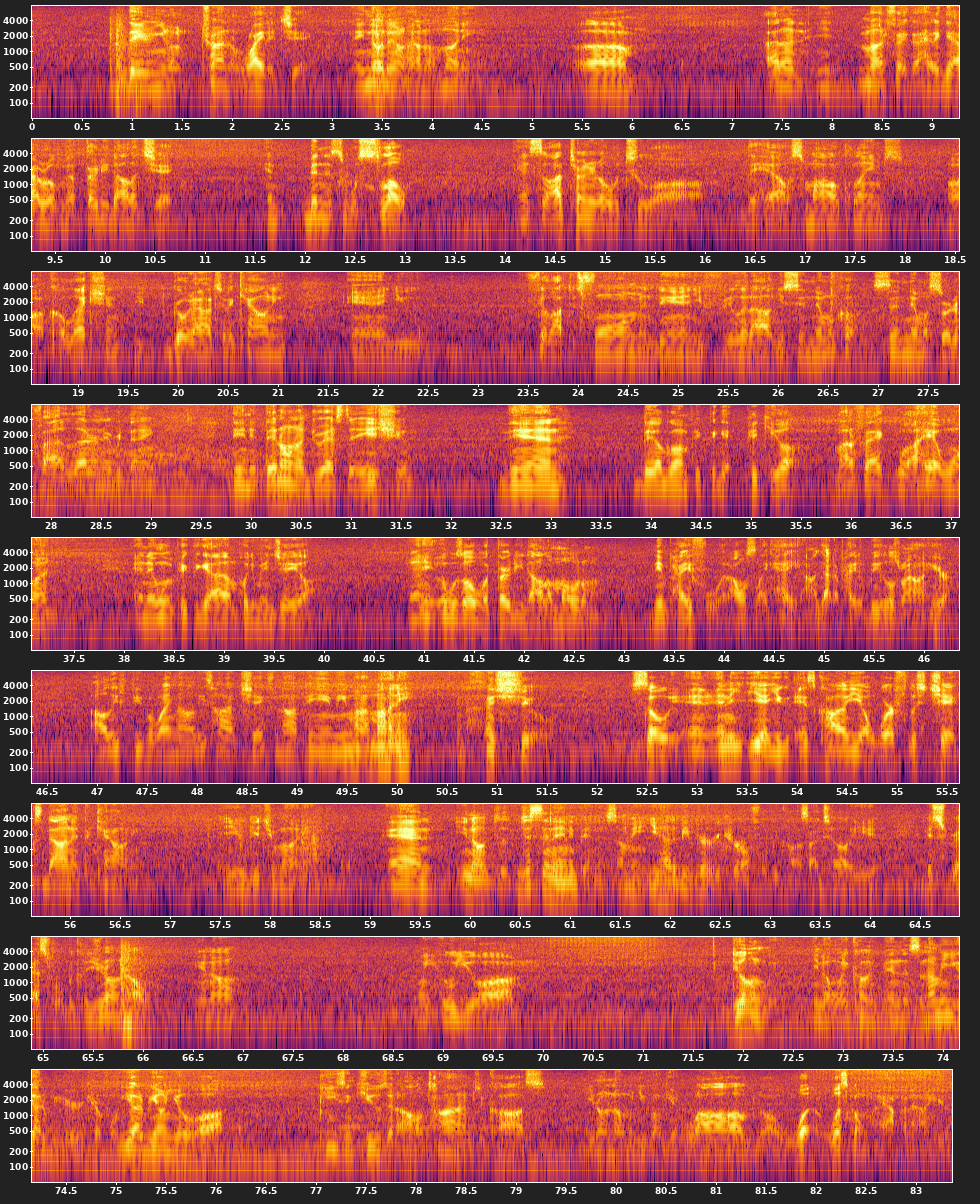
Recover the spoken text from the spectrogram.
they're you know trying to write a check. They know they don't have no money. Um, I don't. Matter of fact, I had a guy wrote me a $30 check and business was slow. And so I turned it over to, uh, they have small claims uh, collection. You go down to the county and you fill out this form and then you fill it out and you send them a, send them a certified letter and everything. Then if they don't address the issue, then they'll go and pick the pick you up. Matter of fact, well, I had one, and they went and picked the guy up and put him in jail. And it was over a $30 modem. Didn't pay for it. I was like, hey, I got to pay the bills around here. All these people writing all these hot checks and not paying me my money. Shoot. So, and, and yeah, you, it's called, yeah, worthless checks down at the county. You get your money. And, you know, just in any business, I mean, you have to be very careful because I tell you, it's stressful because you don't know, you know, when, who you are dealing with, you know, when it comes to business. And I mean, you got to be very careful. You got to be on your uh, P's and Q's at all times because you don't know when you're going to get robbed or what what's going to happen out here.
